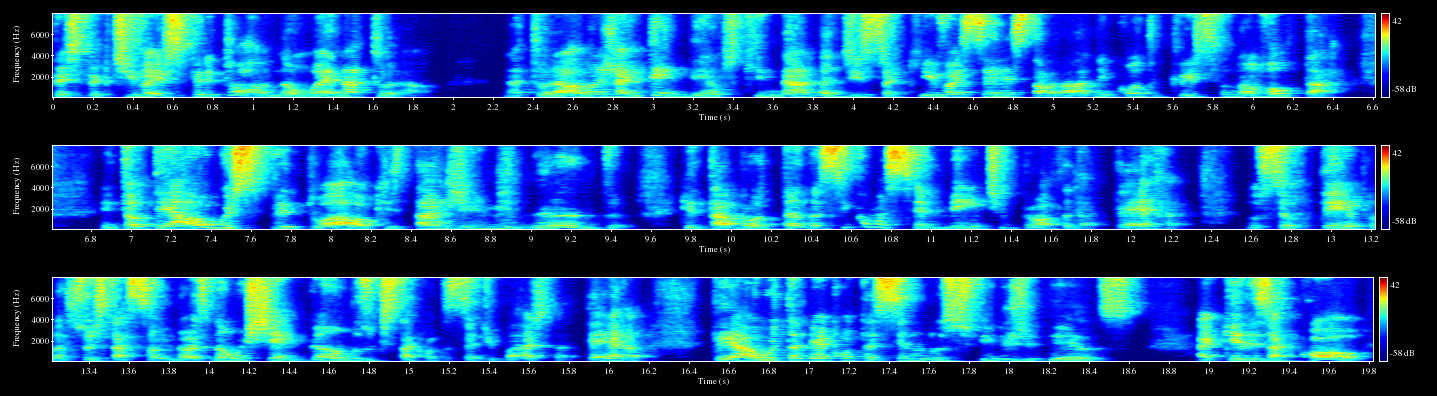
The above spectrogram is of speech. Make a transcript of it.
perspectiva espiritual, não é natural. Natural, nós já entendemos que nada disso aqui vai ser restaurado enquanto Cristo não voltar. Então tem algo espiritual que está germinando, que está brotando, assim como a semente brota da terra, no seu tempo, na sua estação, e nós não enxergamos o que está acontecendo debaixo da terra, tem algo também acontecendo nos filhos de Deus aqueles a qual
